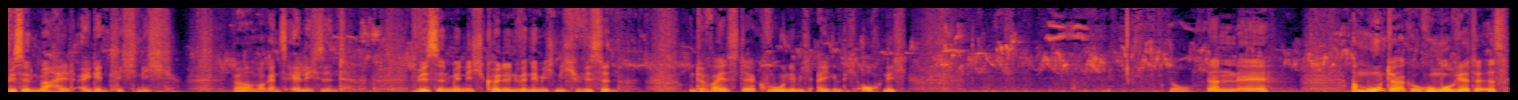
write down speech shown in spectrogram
Wissen wir halt eigentlich nicht, wenn wir mal ganz ehrlich sind. Wissen wir nicht, können wir nämlich nicht wissen. Und da weiß der Quo nämlich eigentlich auch nicht. So, dann äh, am Montag rumorierte es,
